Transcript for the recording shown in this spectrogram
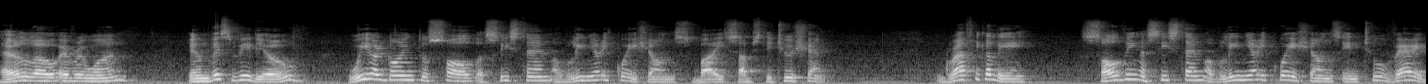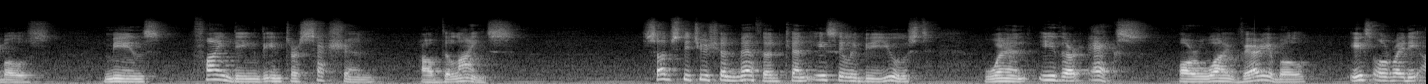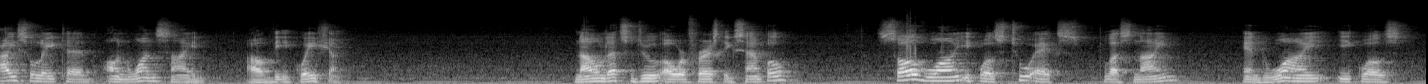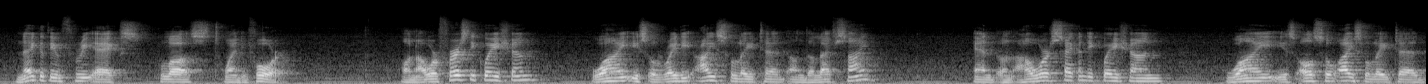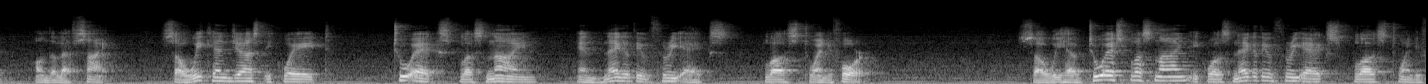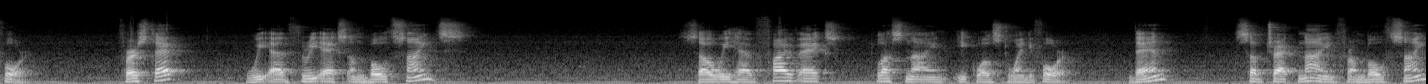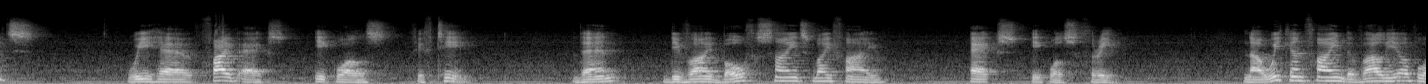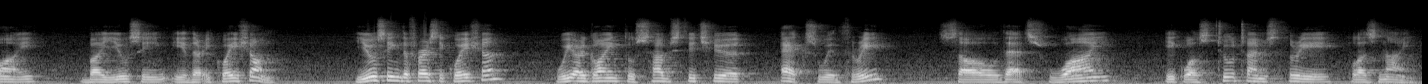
Hello everyone. In this video, we are going to solve a system of linear equations by substitution. Graphically, solving a system of linear equations in two variables means finding the intersection of the lines. Substitution method can easily be used when either x or y variable is already isolated on one side of the equation. Now let's do our first example. Solve y equals 2x plus 9 and y equals negative 3x plus 24. On our first equation, y is already isolated on the left side and on our second equation, y is also isolated on the left side. So we can just equate 2x plus 9 and negative 3x plus 24. So we have 2x plus 9 equals negative 3x plus 24. First step, we add 3x on both sides. So we have 5x plus 9 equals 24. Then subtract 9 from both sides we have 5x equals 15. Then divide both sides by 5, x equals 3. Now we can find the value of y by using either equation. Using the first equation, we are going to substitute x with 3. So that's y equals 2 times 3 plus 9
